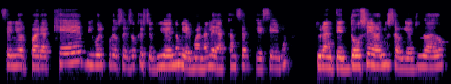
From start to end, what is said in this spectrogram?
Señor, ¿para qué vivo el proceso que estoy viviendo? Mi hermana le da cáncer de seno. Durante 12 años había ayudado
